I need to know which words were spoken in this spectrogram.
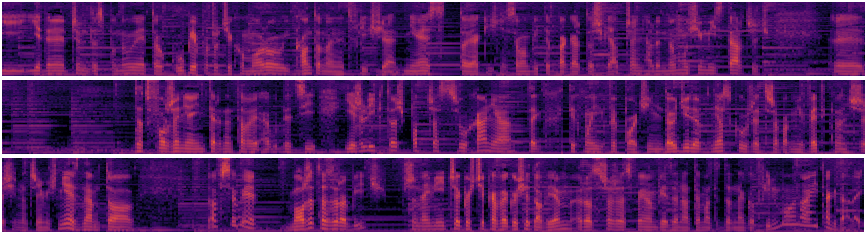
i jedyne czym dysponuję to głupie poczucie humoru i konto na Netflixie. Nie jest to jakiś niesamowity bagaż doświadczeń, ale no musi mi starczyć yy, do tworzenia internetowej audycji. Jeżeli ktoś podczas słuchania tych, tych moich wypocin dojdzie do wniosku, że trzeba mi wytknąć, że się na czymś nie znam, to, to w sumie może to zrobić. Przynajmniej czegoś ciekawego się dowiem, rozszerzę swoją wiedzę na temat danego filmu, no i tak dalej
